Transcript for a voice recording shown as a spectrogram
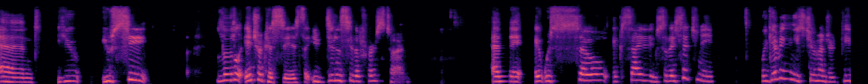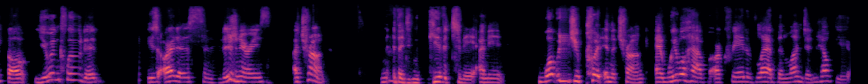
and you you see little intricacies that you didn't see the first time and it, it was so exciting. So they said to me, We're giving these 200 people, you included, these artists and visionaries, a trunk. They didn't give it to me. I mean, what would you put in the trunk? And we will have our creative lab in London help you.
